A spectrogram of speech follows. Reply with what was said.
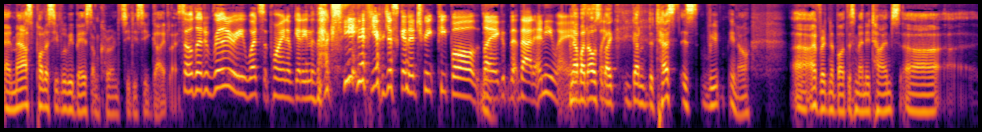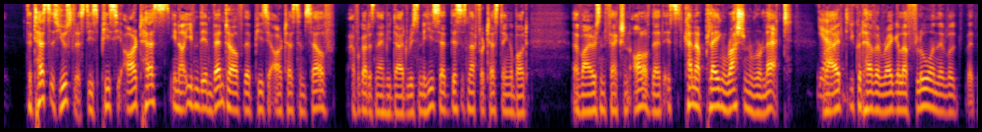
and mask policy will be based on current CDC guidelines. So literally, what's the point of getting the vaccine if you're just going to treat people like th- that anyway? No, It's but also like, you got the test is we you know uh, I've written about this many times. Uh, the test is useless. These PCR tests, you know, even the inventor of the PCR test himself, I forgot his name. He died recently. He said this is not for testing about a virus infection. All of that. It's kind of playing Russian roulette. Yeah. Right, you could have a regular flu and it will it,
